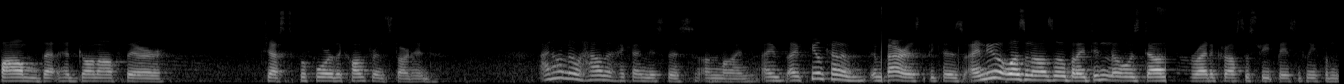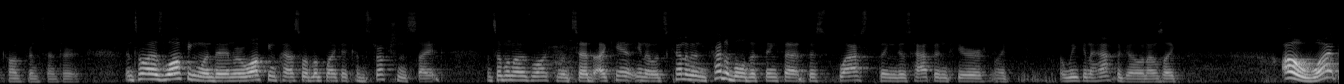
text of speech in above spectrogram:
bomb that had gone off there just before the conference started. I don't know how the heck I missed this online. I, I feel kind of embarrassed because I knew it was in Oslo, but I didn't know it was downtown right across the street basically from the conference center. Until I was walking one day and we were walking past what looked like a construction site. And someone I was walking with said, I can't, you know, it's kind of incredible to think that this blast thing just happened here like a week and a half ago. And I was like, oh, what?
